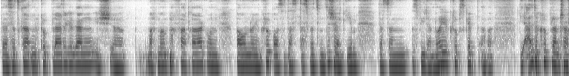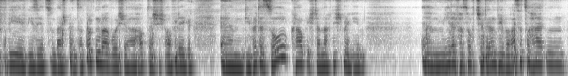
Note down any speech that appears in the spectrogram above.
da ist jetzt gerade ein Club pleite gegangen, ich äh, mache mal einen Pachtvertrag und baue einen neuen Club aus. Also das, das wird es mit Sicherheit geben, dass dann es wieder neue Clubs gibt, aber die alte Clublandschaft, wie, wie sie jetzt zum Beispiel in Saarbrücken war, wo ich ja hauptsächlich auflege, ähm, die wird es so, glaube ich, danach nicht mehr geben. Ähm, jeder versucht sich halt irgendwie über Wasser zu halten.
